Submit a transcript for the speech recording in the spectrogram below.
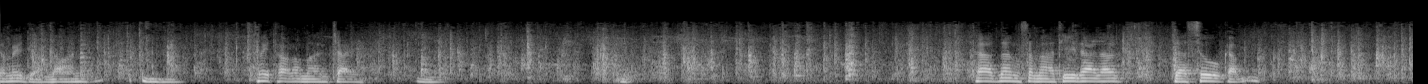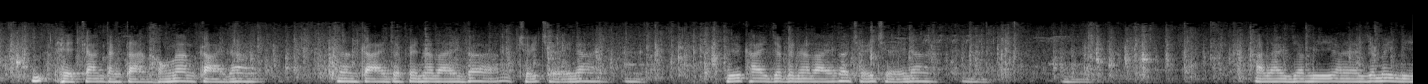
จะไม่เดือดร้อน ไม่ทรมานใจถ้านั่งสมาธิได้แล้วจะสู้กับเหตุการณ์ต่าง ๆ ของร่างกายได้ ร่างกายจะเป็นอะไรก็เฉย ๆ ได้ หรือใครจะเป็นอะไรก็เฉยๆได้ อะไรจะมีอะไรจะไม่มี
